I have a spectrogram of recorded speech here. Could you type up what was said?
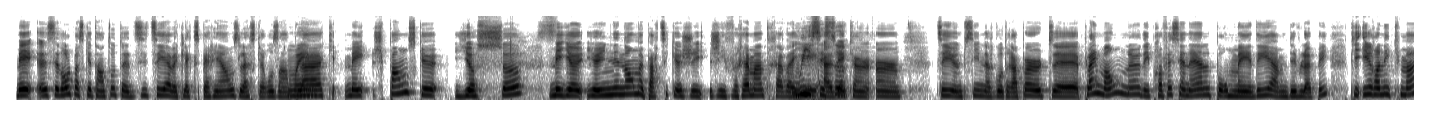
Mais euh, c'est drôle parce que tantôt, tu as dit, tu sais, avec l'expérience, la sclérose en Oui. plaques. Mais je pense qu'il y a ça, mais il y y a une énorme partie que j'ai j'ai vraiment travaillé Oui, c'est ça. avec un, un tu sais, une psy, une ergothérapeute, euh, plein de monde, là, des professionnels pour m'aider à me développer. Puis ironiquement,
